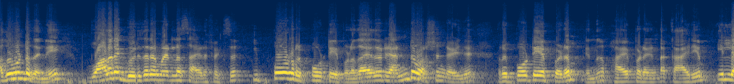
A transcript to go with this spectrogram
അതുകൊണ്ട് തന്നെ വളരെ ഗുരുതരമായിട്ടുള്ള സൈഡ് എഫക്ട്സ് ഇപ്പോൾ റിപ്പോർട്ട് ചെയ്യപ്പെടും. അതായത് ഒരു രണ്ട് വർഷം കഴിഞ്ഞ് റിപ്പോർട്ട് ചെയ്യപ്പെടും എന്ന് ഭയപ്പെടേണ്ട കാര്യം ഇല്ല.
